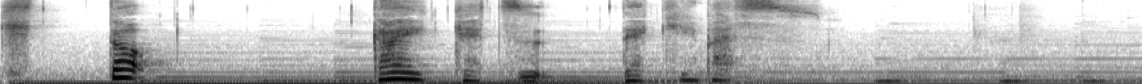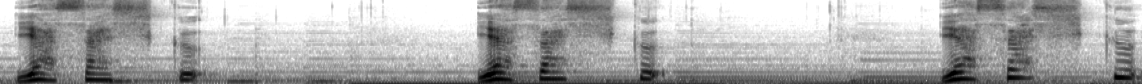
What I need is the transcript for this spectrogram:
きっと解決できます。優しく優しく優しく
